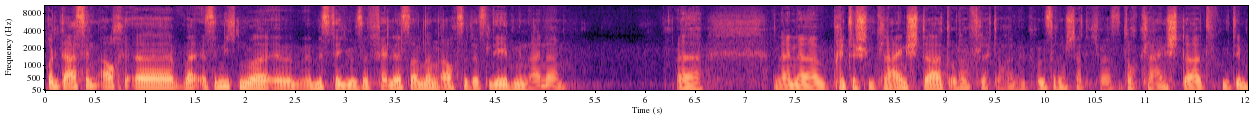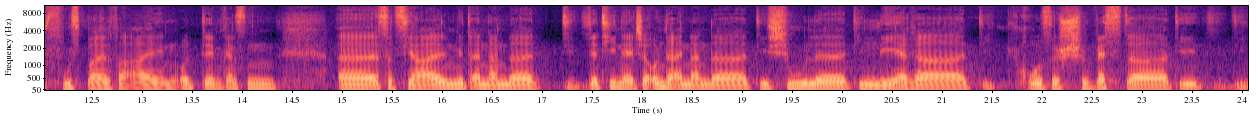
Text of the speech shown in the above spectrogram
Und da sind auch, äh, es sind nicht nur äh, mysteriöse Fälle, sondern auch so das Leben in einer äh, in einer britischen Kleinstadt oder vielleicht auch einer größeren Stadt, ich weiß doch Kleinstadt, mit dem Fußballverein und dem ganzen äh, sozialen Miteinander, die, der Teenager untereinander, die Schule, die Lehrer, die große Schwester, die, die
